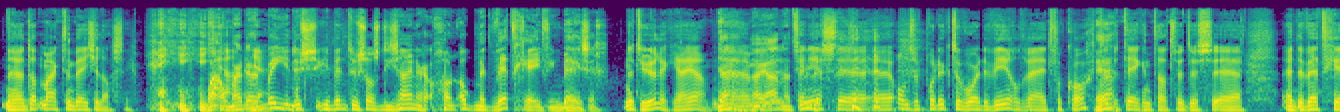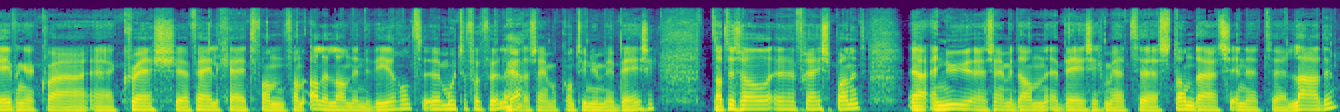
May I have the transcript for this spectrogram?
dat maakt het een beetje lastig. Wauw, ja, maar daar ben je dus, je bent dus als designer gewoon ook met wetgeving bezig. Natuurlijk, ja, ja. Ja, nou ja natuurlijk. Ten eerste, uh, onze producten worden wereldwijd verkocht. Ja. Dat betekent dat we dus uh, de wetgevingen qua uh, crash, veiligheid van, van alle landen in de wereld moeten vervullen. Ja. En daar zijn we continu mee bezig. Dat is al vrij spannend. en nu zijn we dan bezig met standaards in het laden.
